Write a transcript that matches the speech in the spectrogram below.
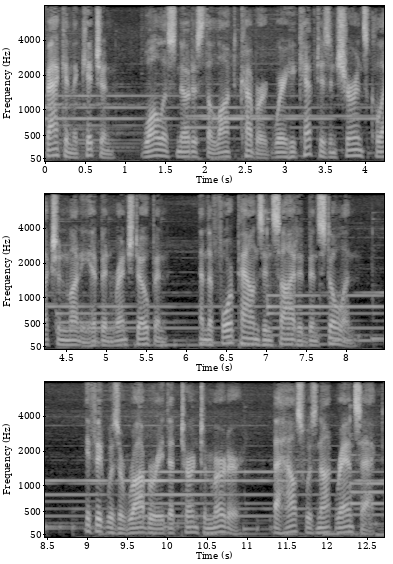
Back in the kitchen, Wallace noticed the locked cupboard where he kept his insurance collection money had been wrenched open, and the four pounds inside had been stolen. If it was a robbery that turned to murder, the house was not ransacked,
